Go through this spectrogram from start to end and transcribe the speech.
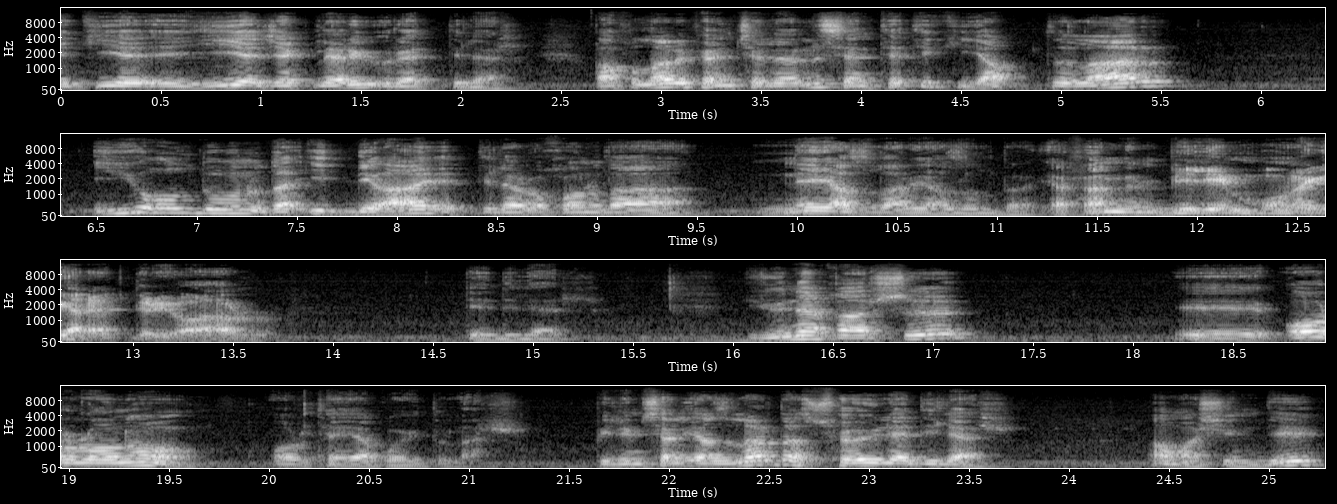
yiyecekleri ürettiler. Kapıları pençelerini sentetik yaptılar. İyi olduğunu da iddia ettiler o konuda. Ne yazılar yazıldı? Efendim bilim bunu gerektiriyor dediler. Yüne karşı e, Orlon'u ortaya koydular. Bilimsel yazılar da söylediler. Ama şimdi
